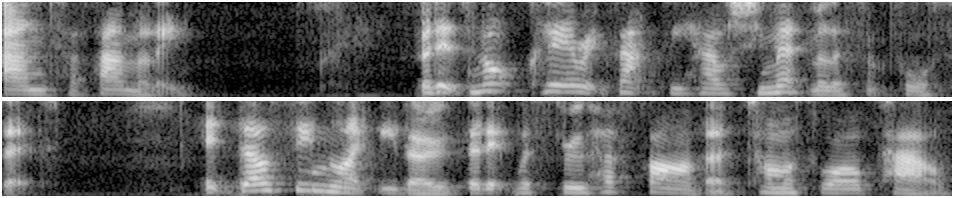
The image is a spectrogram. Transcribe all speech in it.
and her family. But it's not clear exactly how she met Millicent Fawcett. It does seem likely, though, that it was through her father, Thomas Wild Powell,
